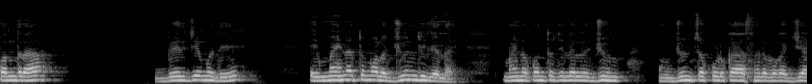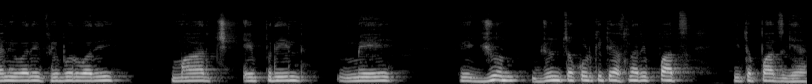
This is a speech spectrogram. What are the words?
पंधरा बेरजेमध्ये एक महिना तुम्हाला जून दिलेला आहे. महिना कोणता दिलेला आहे? जून. मग जूनचा कोड काय असणार आहे बघा? जानेवारी फेब्रुवारी मार्च एप्रिल मे हे जून. जूनचा कोड किती असणार आहे? पाच. इथं पाच घ्या.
